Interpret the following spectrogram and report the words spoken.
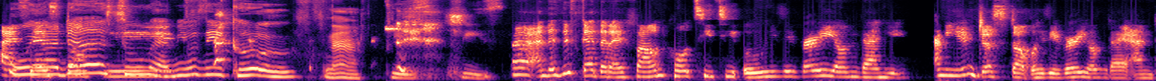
I oh said, yeah, stop, dance to my please. music. Oh, nah, please, please. Uh, and there's this guy that I found called TTO. He's a very young guy. And he, I mean, he didn't just stop, but he's a very young guy, and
